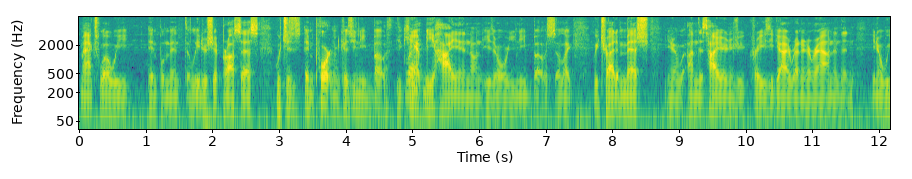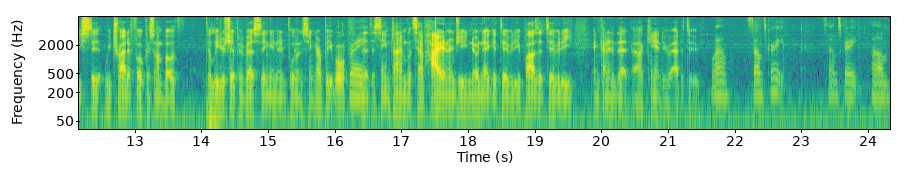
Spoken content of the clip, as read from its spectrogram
Maxwell, we implement the leadership process, which is important because you need both. You can't right. be high end on either, or you need both. So like we try to mesh, you know, on this high energy crazy guy running around, and then you know we st- we try to focus on both the leadership investing and influencing our people right. and at the same time let's have high energy no negativity positivity and kind of that uh, can do attitude wow sounds great sounds great um,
